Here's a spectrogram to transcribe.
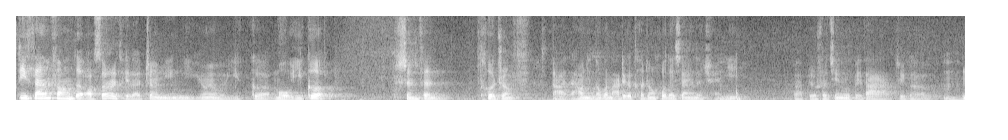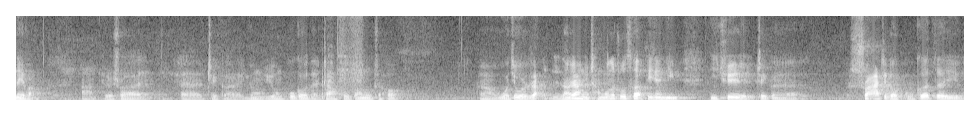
第三方的 authority 来证明你拥有一个某一个身份特征啊，然后你能够拿这个特征获得相应的权益，对吧？比如说进入北大这个嗯内网啊，比如说呃这个用用 Google 的账户登录之后，呃我就让能让你成功的注册，毕竟你你去这个刷这个谷歌的一个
